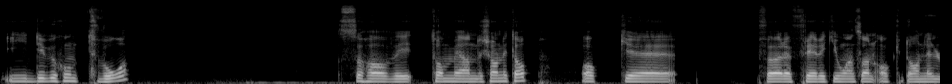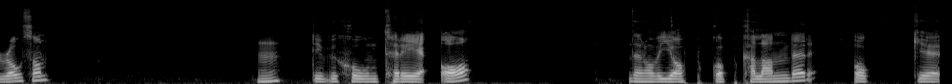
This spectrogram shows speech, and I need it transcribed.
I division 2 så har vi Tommy Andersson i topp och före Fredrik Johansson och Daniel Rosen. Mm? Division 3A. Där har vi Jakob Kalander och eh,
